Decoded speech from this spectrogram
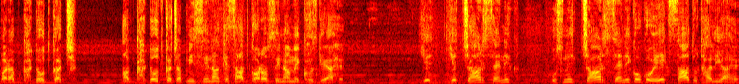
पर अब घटोत्कच अब घटोत्कच अपनी सेना के साथ कौरव सेना में घुस गया है। ये ये चार सैनिक उसने चार सैनिकों को एक साथ उठा लिया है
